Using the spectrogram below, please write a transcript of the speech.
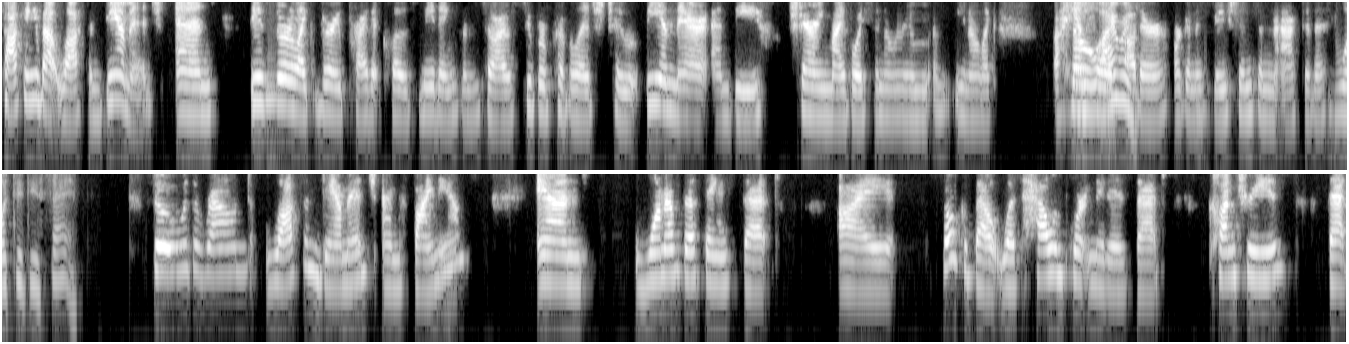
talking about loss and damage. And these are like very private, closed meetings. And so I was super privileged to be in there and be sharing my voice in a room, um, you know, like a so handful Iris, of other organizations and activists. What did you say? So it was around loss and damage and finance. And one of the things that I spoke about was how important it is that countries that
